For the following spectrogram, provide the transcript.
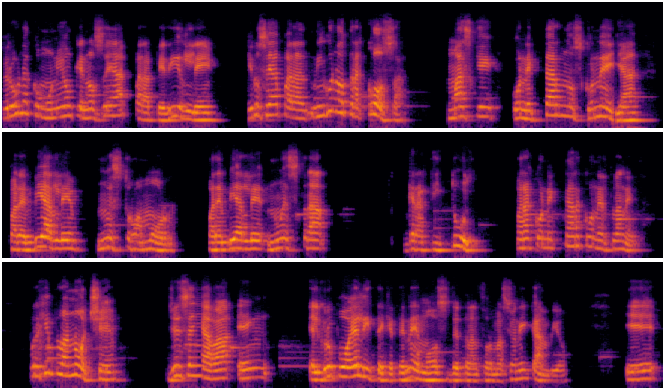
Pero una comunión que no sea para pedirle, que no sea para ninguna otra cosa más que conectarnos con ella para enviarle nuestro amor, para enviarle nuestra gratitud, para conectar con el planeta. Por ejemplo, anoche yo enseñaba en el grupo élite que tenemos de transformación y cambio, eh,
